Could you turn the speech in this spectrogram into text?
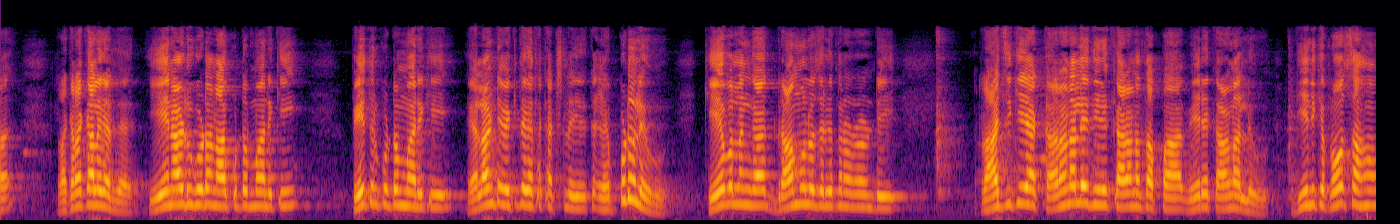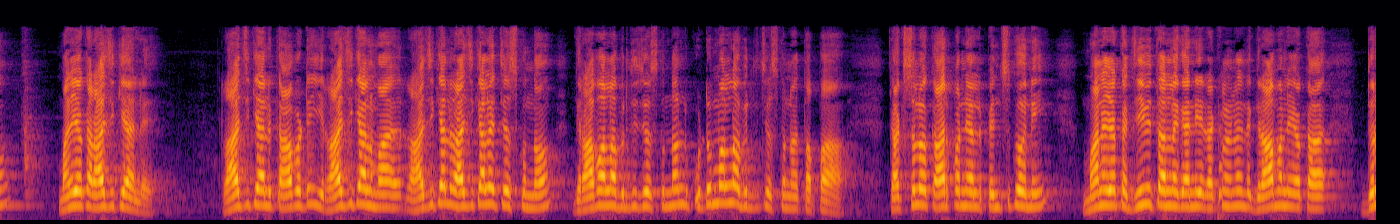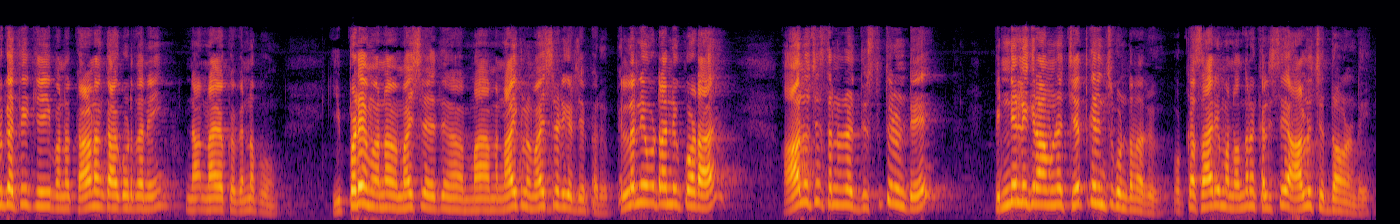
రకరకాలుగా ఏనాడు కూడా నా కుటుంబానికి పేతురు కుటుంబానికి ఎలాంటి వ్యక్తిగత కక్షలు ఎప్పుడూ లేవు. కేవలంగా గ్రామంలో జరుగుతున్నటువంటి రాజకీయ కారణాలే దీనికి కారణం తప్ప వేరే కారణాలు లేవు. దీనికి ప్రోత్సాహం మన యొక్క రాజకీయాలే. రాజకీయాలు కాబట్టి ఈ రాజకీయాలు మా రాజకీయాలు రాజకీయాలే చేసుకుందాం గ్రామాలను అభివృద్ధి చేసుకుందాం కుటుంబాలను అభివృద్ధి చేసుకున్నాం తప్ప కక్షలో కార్పణ్యాలు పెంచుకొని మన యొక్క జీవితాలను కానీ రకమైన గ్రామాల యొక్క దుర్గతికి మనం కారణం కాకూడదని నా నా యొక్క విన్నపం. ఇప్పుడే మన మహేశ్వర మా నాయకులు మహేశ్వర రెడ్డి గారు చెప్పారు. పిల్లనివ్వటానికి కూడా ఆలోచిస్తున్న దుస్థితులు ఉంటే పిన్నెల్లి గ్రామంలో చేత్కరించుకుంటున్నారు. ఒక్కసారి మనందరం కలిసి ఆలోచిద్దామండి.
